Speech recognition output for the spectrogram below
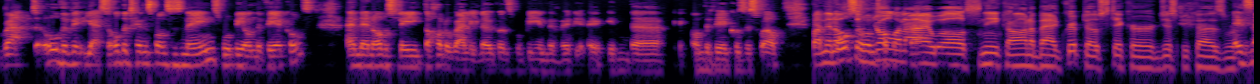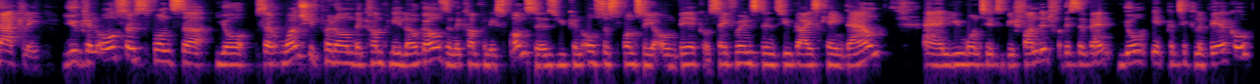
wrapped. All the yes, yeah, so all the 10 sponsors' names will be on the vehicles, and then obviously the Hodl Rally logos will be in the video in the on the vehicles as well. But And then also, top Joel and that- I will sneak on a bad crypto sticker just because we're Exactly. You can also sponsor your. So once you've put on the company logos and the company sponsors, you can also sponsor your own vehicle. Say, for instance, you guys came down and you wanted to be funded for this event. Your particular vehicle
